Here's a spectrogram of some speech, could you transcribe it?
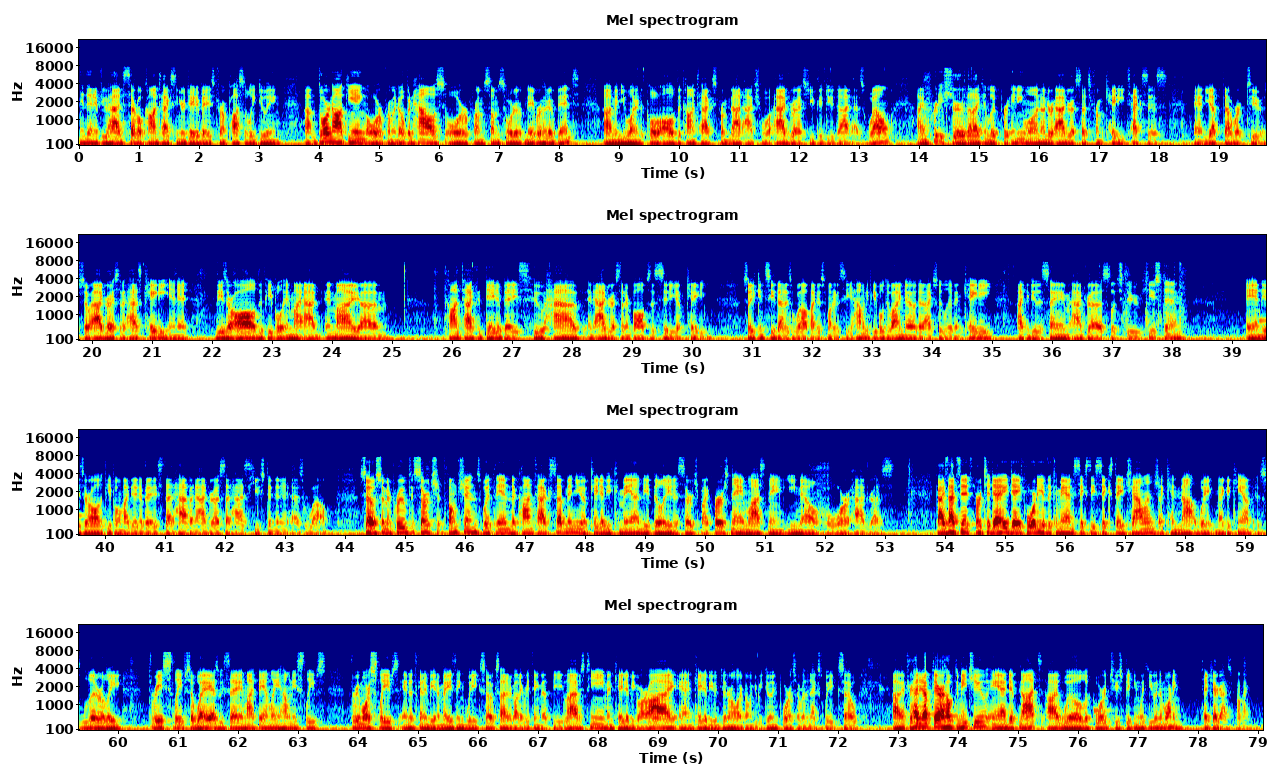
And then if you had several contacts in your database from possibly doing um, door knocking or from an open house or from some sort of neighborhood event, um, and you wanted to pull all of the contacts from that actual address, you could do that as well. I'm pretty sure that I can look for anyone under address that's from Katy, Texas, and yep, that worked too. So address, if it has Katy in it, these are all of the people in my ad in my um, contact database who have an address that involves the city of Katy. So you can see that as well if I just wanted to see how many people do I know that actually live in Katy. I could do the same address. Let's do Houston. And these are all the people in my database that have an address that has Houston in it as well. So some improved search functions within the contact submenu of KW Command, the ability to search by first name, last name, email, or address. Guys, that's it for today, day 40 of the Command 66 Day Challenge. I cannot wait. Mega Camp is literally three sleeps away, as we say in my family. How many sleeps? Three more sleeps, and it's going to be an amazing week. So excited about everything that the Labs team and KWRI and KW in general are going to be doing for us over the next week. So uh, if you're headed up there, I hope to meet you. And if not, I will look forward to speaking with you in the morning. Take care, guys. Bye bye.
